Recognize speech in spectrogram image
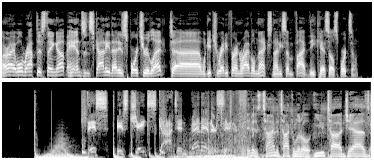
All right, we'll wrap this thing up. Hans and Scotty, that is Sports Roulette. Uh, we'll get you ready for Unrivaled next, 97.5, the KSL Sports Zone. This is Jake Scott and Ben Anderson. It is time to talk a little Utah Jazz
